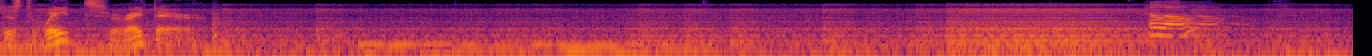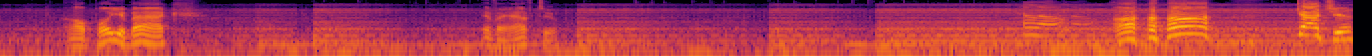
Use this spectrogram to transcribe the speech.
Just wait right there. Hello? I'll pull you back. If I have to. Hello? Ah ha ha! Gotcha!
